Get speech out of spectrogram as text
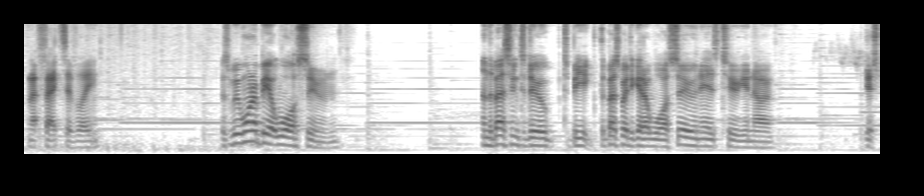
and effectively. Because we want to be at war soon. And the best thing to do, to be the best way to get at war soon is to, you know, just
